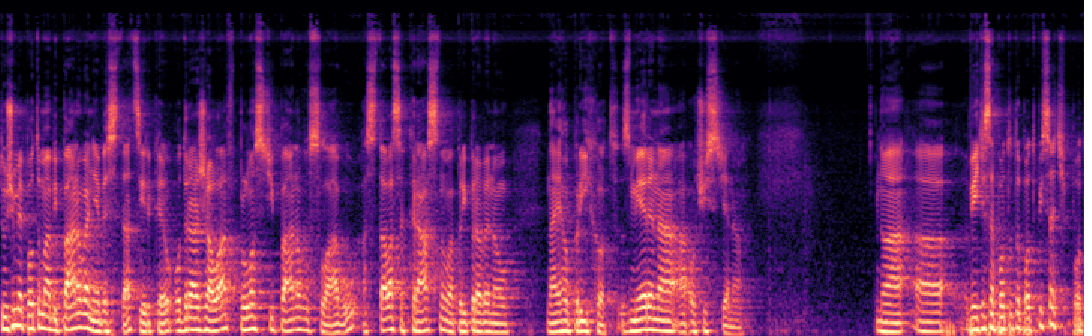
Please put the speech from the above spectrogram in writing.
Tužíme potom, aby pánova nevesta, církev, odrážala v plnosti pánovu slávu a stala sa krásnou a pripravenou na jeho príchod, zmierená a očistená. No a, a viete sa pod toto podpísať, pod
